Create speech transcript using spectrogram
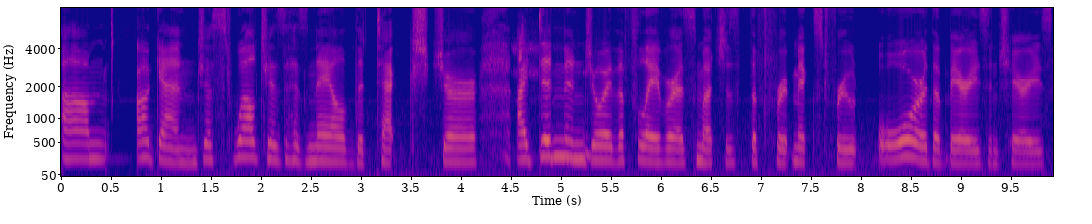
Um, again, just Welch's has nailed the texture. I didn't enjoy the flavor as much as the fruit, mixed fruit or the berries and cherries,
